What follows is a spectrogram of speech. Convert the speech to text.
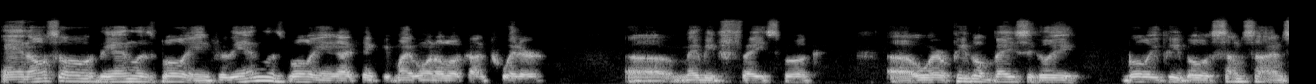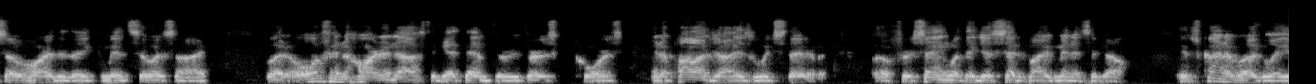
and also the endless bullying. For the endless bullying, I think you might want to look on Twitter, uh, maybe Facebook, uh, where people basically bully people sometimes so hard that they commit suicide, but often hard enough to get them to reverse course and apologize, which they uh, for saying what they just said five minutes ago it's kind of ugly.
